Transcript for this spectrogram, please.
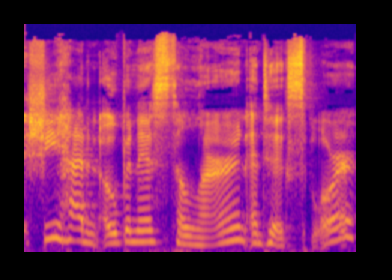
she had an openness to learn and to explore.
